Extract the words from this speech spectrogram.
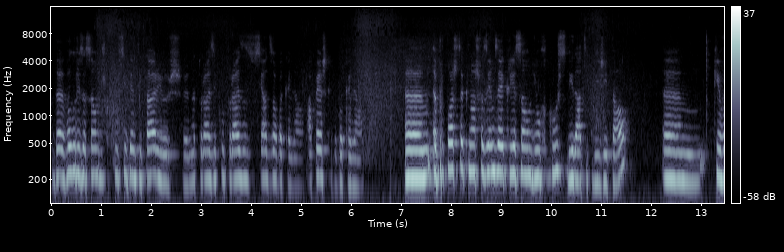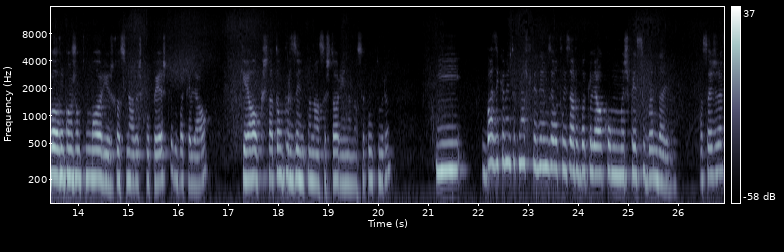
da valorização dos recursos identitários, naturais e culturais associados ao bacalhau, à pesca do bacalhau. A proposta que nós fazemos é a criação de um recurso didático digital um, que envolve um conjunto de memórias relacionadas com a pesca do bacalhau, que é algo que está tão presente na nossa história e na nossa cultura. E basicamente o que nós pretendemos é utilizar o bacalhau como uma espécie bandeira, ou seja,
